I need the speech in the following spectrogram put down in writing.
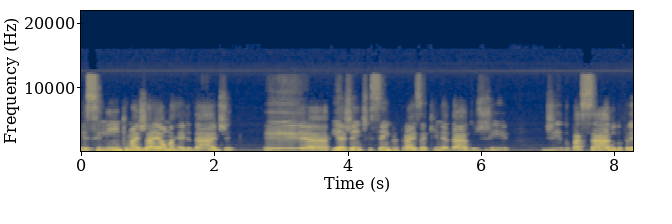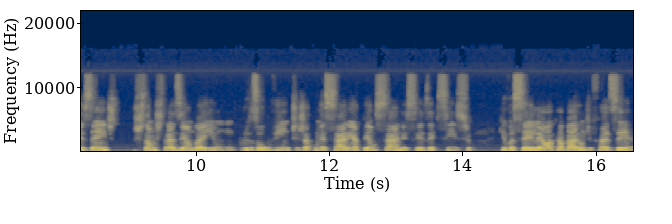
esse link, mas já é uma realidade. É, e a gente que sempre traz aqui né, dados de, de, do passado, do presente, estamos trazendo aí um para os ouvintes já começarem a pensar nesse exercício que você e Léo acabaram de fazer,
